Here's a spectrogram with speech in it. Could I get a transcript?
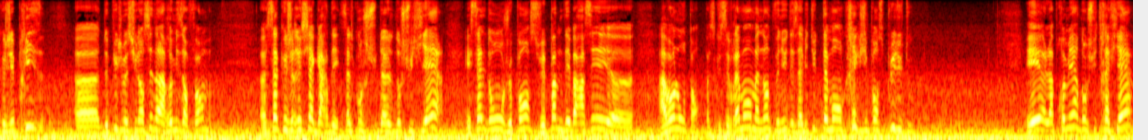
que j'ai prises depuis que je me suis lancé dans la remise en forme. Euh, celle que j'ai réussi à garder, celle dont je, suis, fier et celle dont je pense je vais pas me débarrasser euh, avant longtemps parce que c'est vraiment maintenant devenu des habitudes tellement ancrées que j'y pense plus du tout. Et euh, la première dont je suis très fier,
